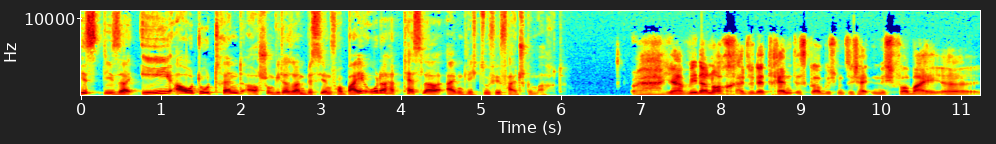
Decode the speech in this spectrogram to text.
Ist dieser E-Auto-Trend auch schon wieder so ein bisschen vorbei oder hat Tesla eigentlich zu viel falsch gemacht? Ja, weder noch. Also der Trend ist, glaube ich, mit Sicherheit nicht vorbei. Äh,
